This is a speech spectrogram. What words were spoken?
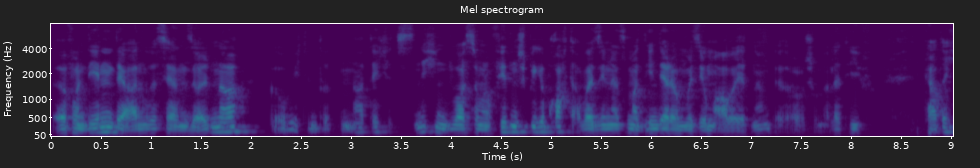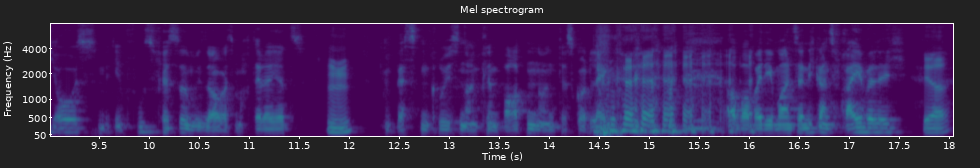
äh, von denen. Der andere ist ja ein Söldner, glaube ich. Den dritten hatte ich jetzt nicht. Und du hast ja noch vierten Spiel gebracht, aber wir sehen erstmal den, der da im Museum arbeitet. Ne? Der ist aber schon relativ fertig aus mit den Fußfesseln. Wie sagen, was macht der da jetzt? Mhm. Am besten Grüßen an Clint Barton und Scott Lang. aber bei dem waren es ja nicht ganz freiwillig. Ja.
